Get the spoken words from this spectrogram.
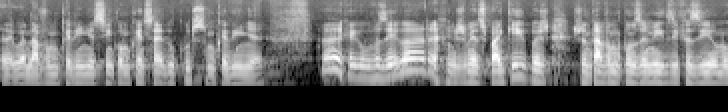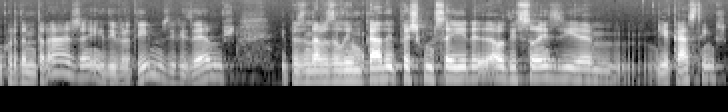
Eu andava um bocadinho assim como quem sai do curso, um bocadinho. Ah, o que é que eu vou fazer agora? Uns meses para aqui, depois juntava-me com uns amigos e fazia uma curta-metragem e divertimos e fizemos. E depois andavas ali um bocado e depois comecei a ir a audições e a, e a castings.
